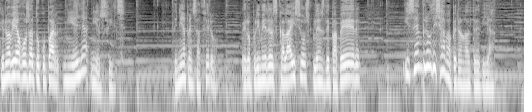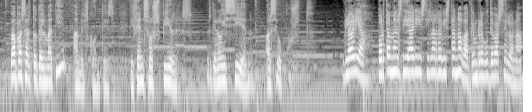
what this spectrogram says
que no havia gosat ocupar ni ella ni els fills. Tenia pensat fer-ho, però primer els calaixos plens de paper i sempre ho deixava per un altre dia. Va passar tot el matí amb els contes i fent sospirs perquè no eixien al seu gust. Glòria, porta'm els diaris i la revista nova que hem rebut de Barcelona.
